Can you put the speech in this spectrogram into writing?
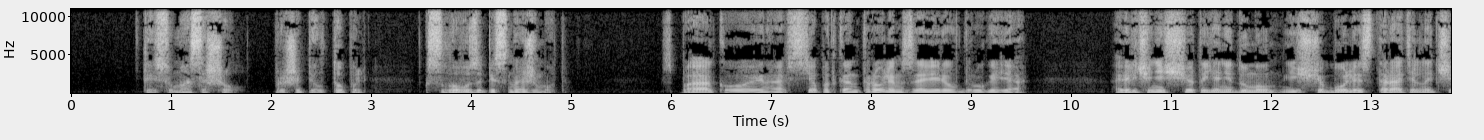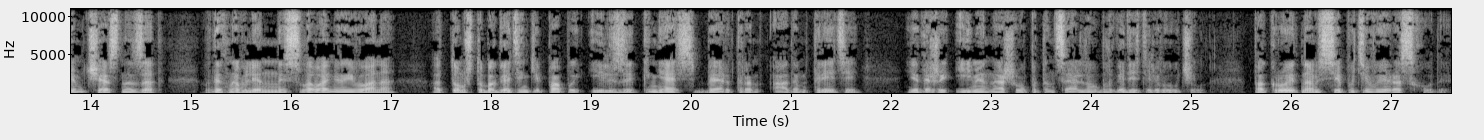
— Ты с ума сошел? — прошипел Тополь. К слову, записной жмот. — Спокойно, все под контролем, — заверил друга я. О величине счета я не думал еще более старательно, чем час назад, вдохновленный словами Ивана о том, что богатенький папы Ильзы, князь Бертран Адам III, я даже имя нашего потенциального благодетеля выучил, покроет нам все путевые расходы.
